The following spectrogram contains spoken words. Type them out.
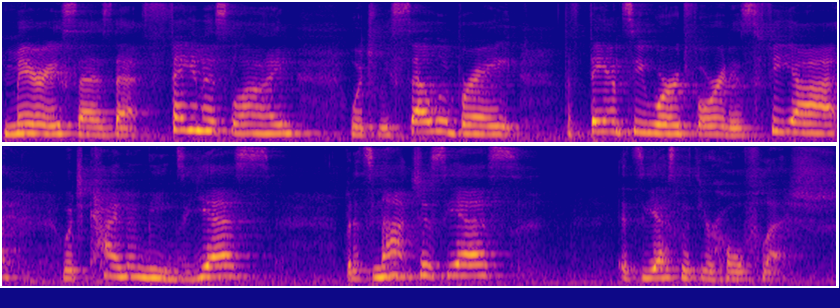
Mary says that famous line, which we celebrate. The fancy word for it is fiat, which kind of means yes, but it's not just yes, it's yes with your whole flesh.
